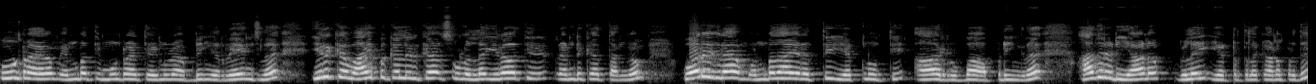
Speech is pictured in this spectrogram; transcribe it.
மூன்றாயிரம் எண்பத்தி மூன்றாயிரத்தி ஐநூறு அப்படிங்கிற ரேஞ்சில் இருக்க வாய்ப்புகள் இருக்க சூழலில் இருபத்தி ரெண்டுக்கு தங்கம் ஒரு கிராம் ஒன்பதாயிரத்தி எட்நூற்றி ஆறு ரூபாய் அப்படிங்கிற அதிரடியான விலை ஏற்றத்தில் காணப்படுது.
